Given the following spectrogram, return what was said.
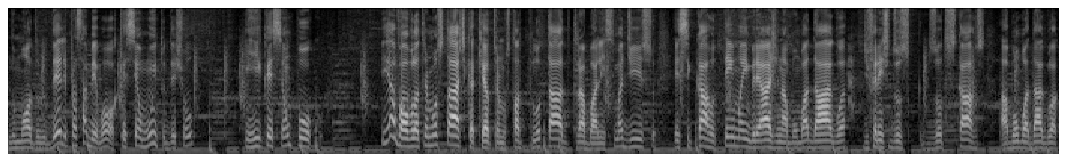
no módulo dele para saber, oh, aqueceu muito, deixa eu enriquecer um pouco. E a válvula termostática, que é o termostato pilotado, trabalha em cima disso. Esse carro tem uma embreagem na bomba d'água, diferente dos, dos outros carros, a bomba d'água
